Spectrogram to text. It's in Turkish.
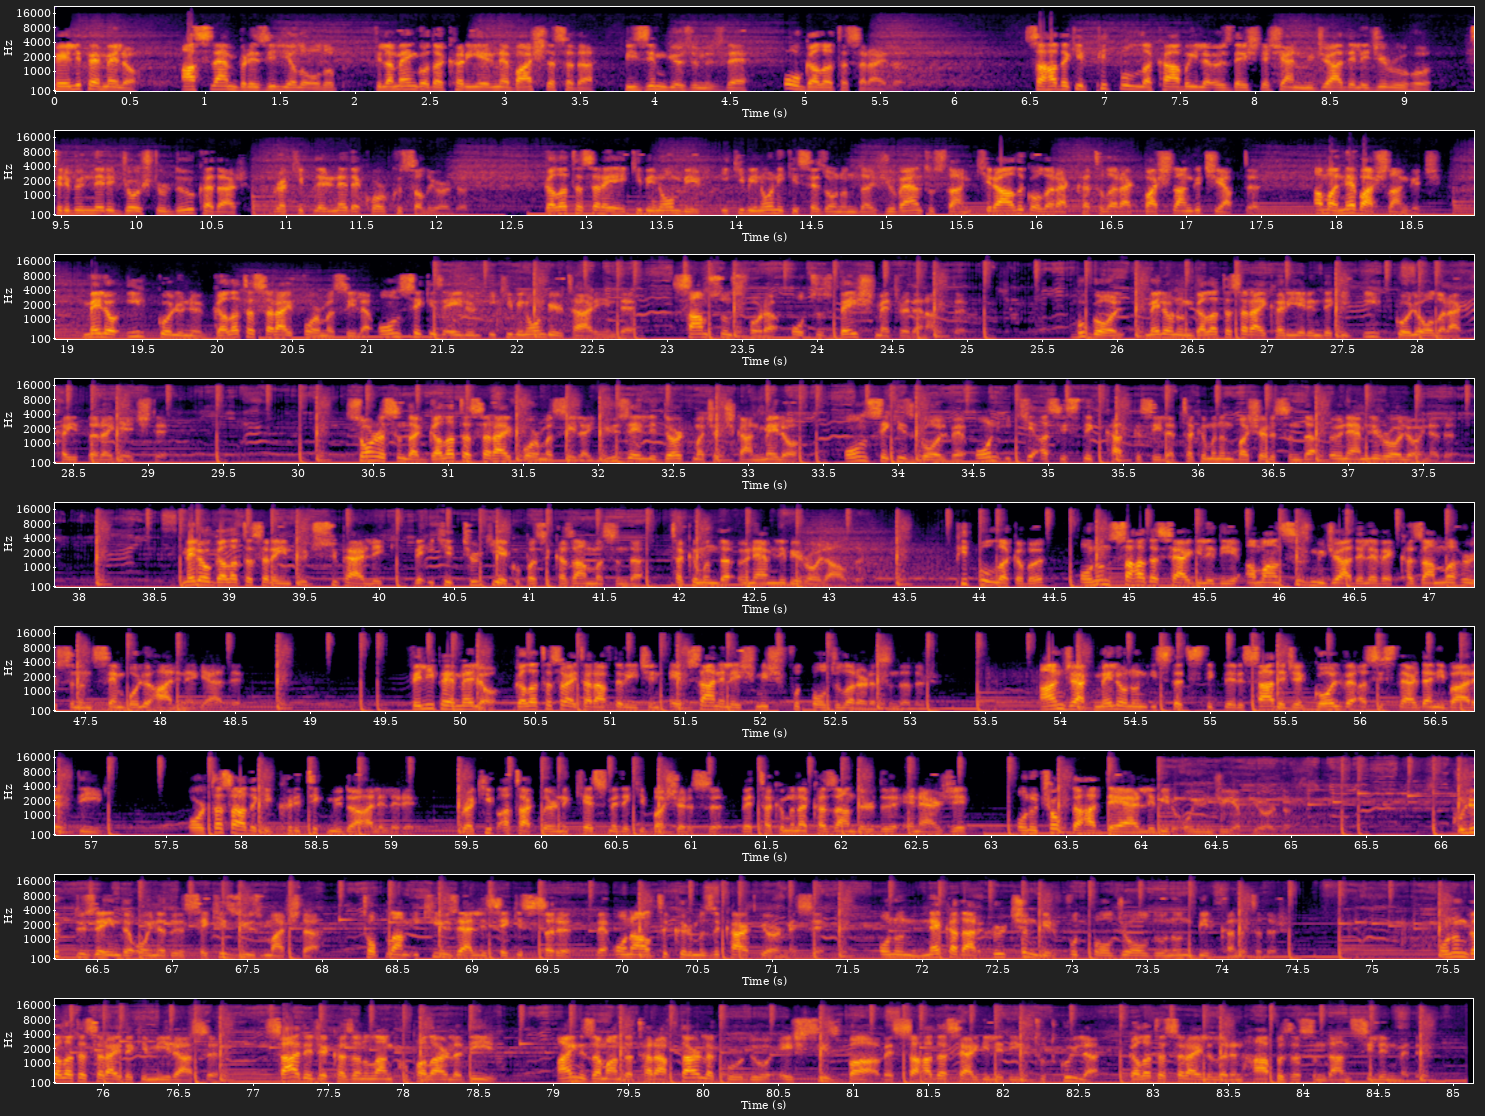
Felipe Melo, aslen Brezilyalı olup Flamengo'da kariyerine başlasa da bizim gözümüzde o Galatasaraylı. Sahadaki Pitbull lakabıyla özdeşleşen mücadeleci ruhu, tribünleri coşturduğu kadar rakiplerine de korku salıyordu. Galatasaray'a 2011-2012 sezonunda Juventus'tan kiralık olarak katılarak başlangıç yaptı. Ama ne başlangıç? Melo ilk golünü Galatasaray formasıyla 18 Eylül 2011 tarihinde Samsunspor'a 35 metreden attı. Bu gol, Melo'nun Galatasaray kariyerindeki ilk golü olarak kayıtlara geçti. Sonrasında Galatasaray formasıyla 154 maça çıkan Melo, 18 gol ve 12 asistlik katkısıyla takımının başarısında önemli rol oynadı. Melo Galatasaray'ın 3 Süper Lig ve 2 Türkiye Kupası kazanmasında takımında önemli bir rol aldı. Pitbull lakabı, onun sahada sergilediği amansız mücadele ve kazanma hırsının sembolü haline geldi. Felipe Melo, Galatasaray taraftarı için efsaneleşmiş futbolcular arasındadır. Ancak Melo'nun istatistikleri sadece gol ve asistlerden ibaret değil. Orta sahadaki kritik müdahaleleri, rakip ataklarını kesmedeki başarısı ve takımına kazandırdığı enerji, onu çok daha değerli bir oyuncu yapıyordu. Kulüp düzeyinde oynadığı 800 maçta toplam 258 sarı ve 16 kırmızı kart görmesi, onun ne kadar hırçın bir futbolcu olduğunun bir kanıtıdır. Onun Galatasaray'daki mirası, sadece kazanılan kupalarla değil, aynı zamanda taraftarla kurduğu eşsiz bağ ve sahada sergilediği tutkuyla Galatasaraylıların hafızasından silinmedi.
